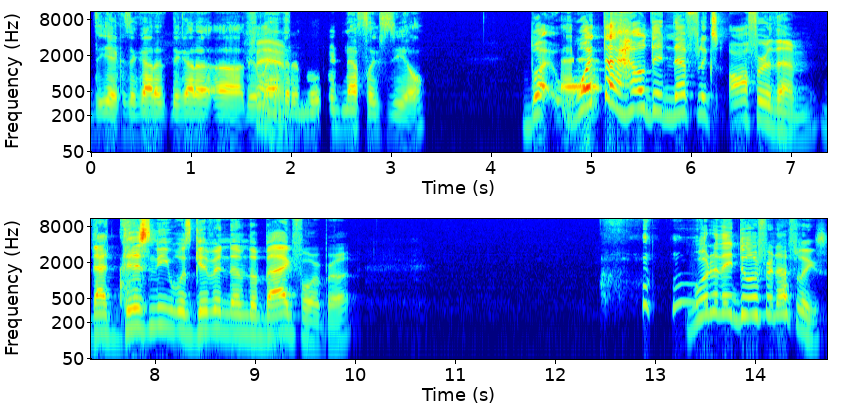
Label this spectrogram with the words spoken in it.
The, yeah, because they got a they got a uh, they landed a Fam. major Netflix deal. But Uh, what the hell did Netflix offer them that Disney was giving them the bag for, bro? What are they doing for Netflix?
